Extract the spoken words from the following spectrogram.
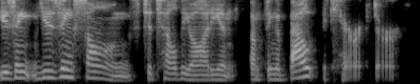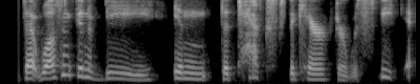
using using songs to tell the audience something about the character that wasn't going to be in the text the character was speaking.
